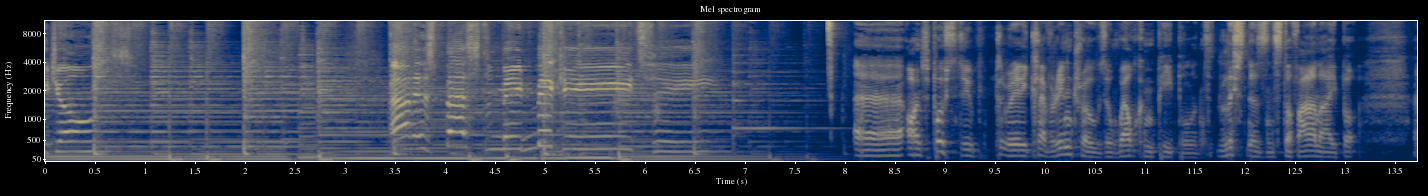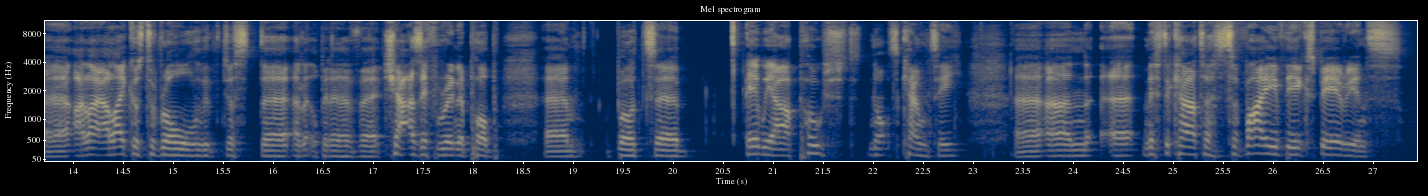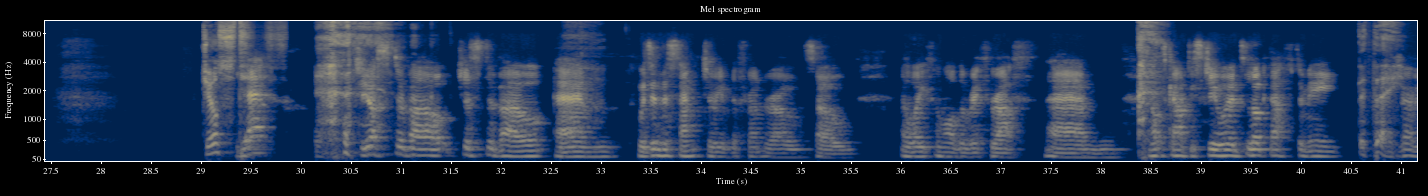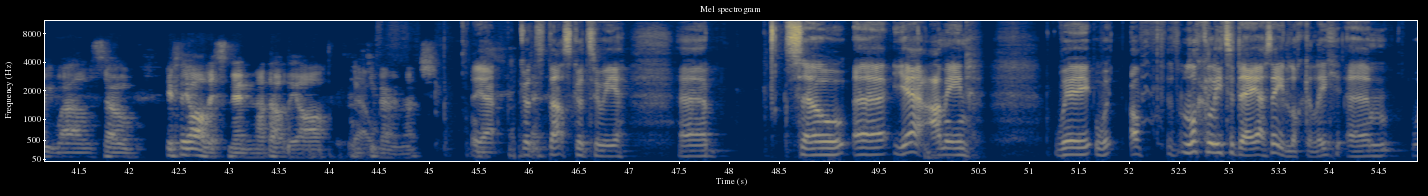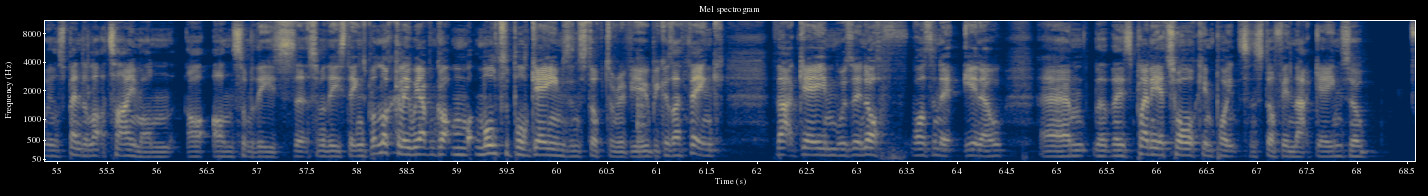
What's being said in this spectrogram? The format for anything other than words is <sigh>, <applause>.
the talent like Joey Jones. And his best mate Mickey T. Uh, I'm supposed to do really clever intros and welcome people and listeners and stuff, aren't I? But uh, I like I like us to roll with just uh, a little bit of uh, chat as if we're in a pub. Um, but uh, here we are, post Notts County, uh, and uh, Mr. Carter survived the experience. Just Yes, <laughs> just about, just about. Um, was in the sanctuary of the front row, so away from all the riffraff. Um, Notts County stewards looked after me did they? very well. So if they are listening, I doubt they are. Thank No. you very much. Yeah, good. That's good to hear. Um, so uh, yeah, I mean, we, we uh, luckily today. I say luckily, um, we'll spend a lot of time on on, some of these uh, some of these things. But luckily, we haven't got m- multiple games and stuff to review because I think that game was enough, wasn't it? You know, um, there's plenty of talking points and stuff in that game, so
